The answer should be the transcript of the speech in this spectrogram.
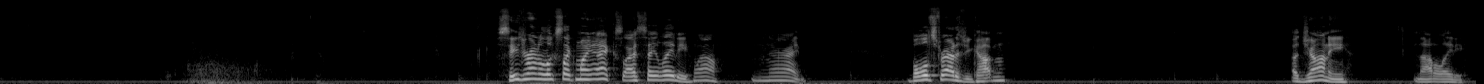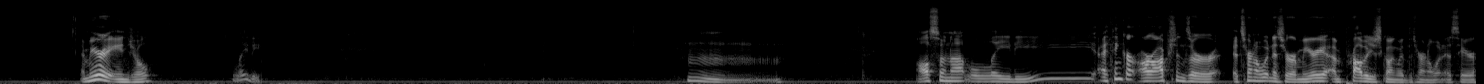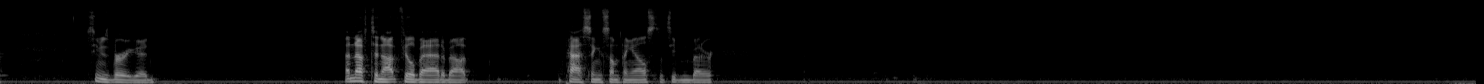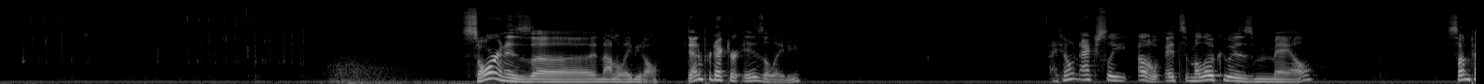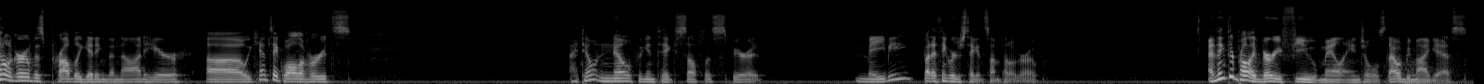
Siege Runner looks like my ex. I say lady. Wow. All right. Bold strategy, Cotton. A Johnny, not a lady. A Mirror Angel, lady. Hmm. Also not Lady. I think our, our options are Eternal Witness or Emeria. I'm probably just going with Eternal Witness here. Seems very good. Enough to not feel bad about passing something else that's even better. Sorin is uh, not a lady at all. Den Protector is a lady. I don't actually. Oh, it's Meloku is male. Sun Petal Grove is probably getting the nod here. Uh, we can't take Wall of Roots. I don't know if we can take Selfless Spirit. Maybe, but I think we're just taking Sun Petal Grove. I think there are probably very few male angels. That would be my guess.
